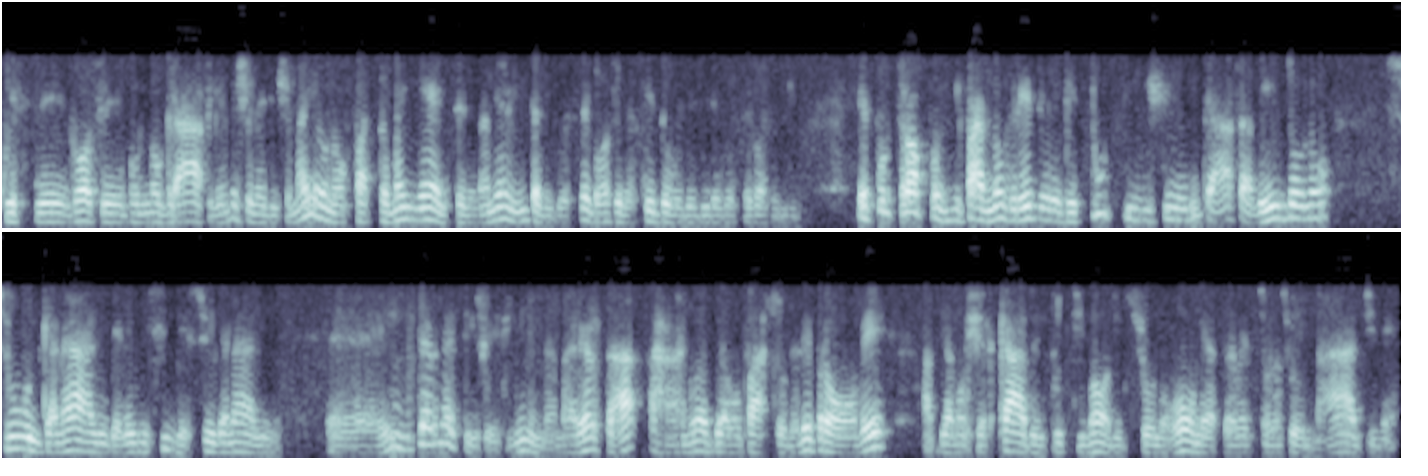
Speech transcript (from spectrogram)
queste cose pornografiche, invece lei dice ma io non ho fatto mai niente nella mia vita di queste cose, perché dovete dire queste cose? e purtroppo gli fanno credere che tutti i vicini di casa vedono sui canali televisivi e sui canali eh, internet i suoi film, ma in realtà ah, noi abbiamo fatto delle prove, abbiamo cercato in tutti i modi il suo nome attraverso la sua immagine,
